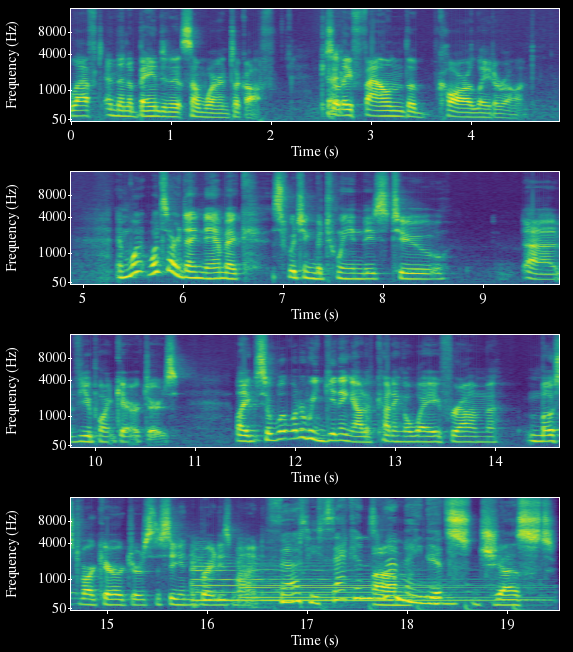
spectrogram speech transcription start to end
left and then abandoned it somewhere and took off. So they found the car later on. And what what's our dynamic switching between these two uh, viewpoint characters? Like, so what what are we getting out of cutting away from most of our characters to see into Brady's mind? 30 seconds Um, remaining. it's just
